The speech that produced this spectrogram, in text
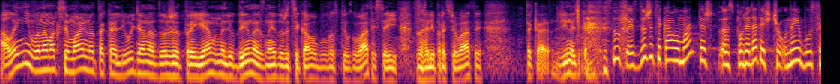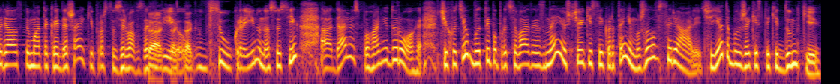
Але ні, вона максимально така людяна, дуже приємна людина. З нею дуже цікаво було спілкуватися і взагалі працювати. Така жіночка. Слухай, дуже цікавий момент теж е, споглядати, що у неї був серіал Спіймати Кайдаша, який просто взірвав взагалі Так, так, так. всю Україну, нас усіх. А далі ось погані дороги. Чи хотів би ти попрацювати з нею ще в якійсь її картині, можливо, в серіалі? Чи є у тебе вже якісь такі думки?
